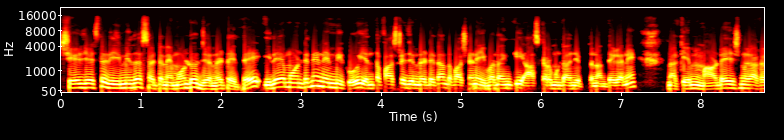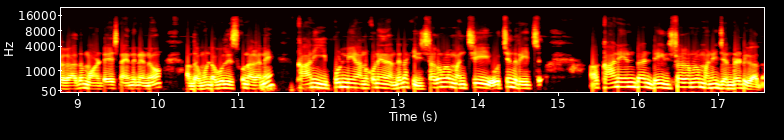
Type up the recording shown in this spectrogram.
షేర్ చేస్తే దీని మీద సర్టన్ అమౌంట్ జనరేట్ అయితే ఇదే అమౌంట్ని నేను మీకు ఎంత ఫాస్ట్ జనరేట్ అయితే అంత ఫాస్ట్ నేను ఇవ్వడానికి ఆస్కారం ఉంటుందని చెప్తున్నాను అంతేగాని నాకేం మానిటైజేషన్ కాక కాదు మానిటైజేషన్ అయింది నేను అంత అమౌంట్ డబ్బులు తీసుకున్నా కానీ కానీ ఇప్పుడు నేను అనుకునేది అంటే నాకు ఇన్స్టాగ్రామ్లో మంచి వచ్చింది రీచ్ కానీ ఏంటంటే ఇన్స్టాగ్రామ్లో మనీ జనరేట్ కాదు.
